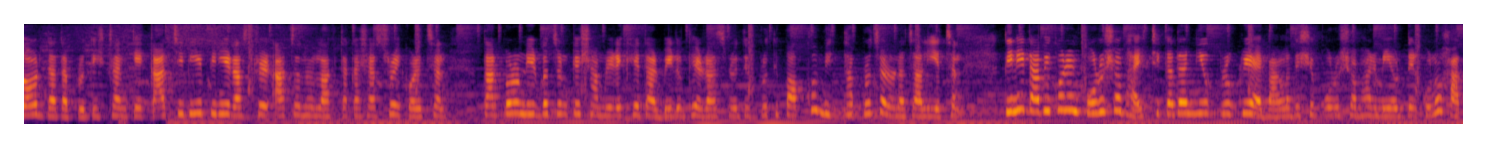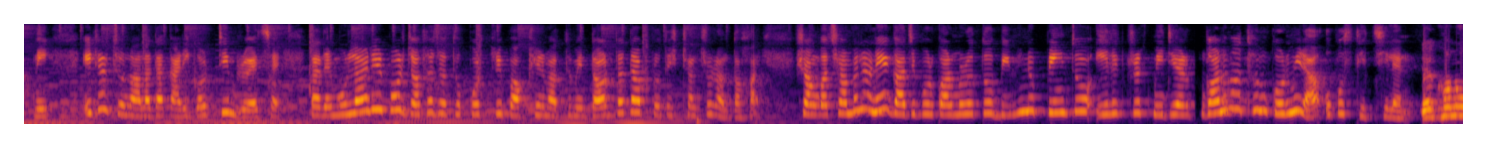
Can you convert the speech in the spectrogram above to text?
দরদাতা প্রতিষ্ঠানকে কাজে দিয়ে তিনি রাষ্ট্রের আটান্ন লাখ টাকা সাশ্রয় করেছেন। তারপরও নির্বাচনকে সামনে রেখে তার বিরুদ্ধে রাজনৈতিক প্রতিপক্ষ মিথ্যা প্রচারণা চালিয়েছেন। তিনি দাবি করেন, পৌরসভায় ঠিকাদার নিয়োগ প্রক্রিয়ায় বাংলাদেশে পৌরসভার মেয়রদের কোনো হাত নেই। এটার জন্য আলাদা কারিগর টিম রয়েছে। তাদের মূল্যায়নের পর যথাযথ কর্তৃপক্ষের মাধ্যমে দরদাতা প্রতিষ্ঠান চূড়ান্ত হয়। সংবাদ সম্মেলনে গাজীপুর কর্মরত বিভিন্ন প্রিন্ট ও ইলেকট্রিক মিডিয়ার গণমাধ্যম কর্মীরা উপস্থিত ছিলেন। এখনও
